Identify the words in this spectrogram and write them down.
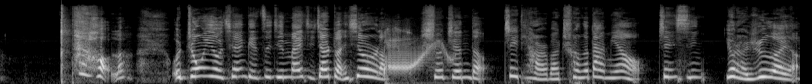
太好了，我终于有钱给自己买几件短袖了。说真的，这天儿吧，穿个大棉袄，真心有点热呀。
